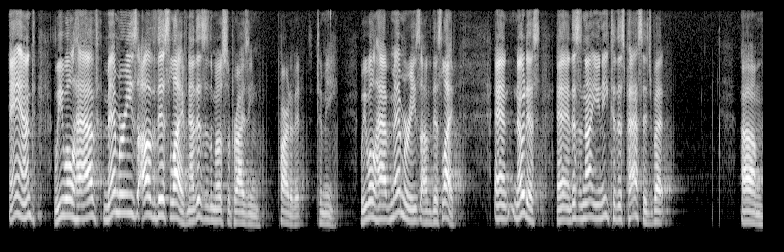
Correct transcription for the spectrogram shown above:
And we will have memories of this life. Now, this is the most surprising part of it to me. We will have memories of this life. And notice, and this is not unique to this passage, but um,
